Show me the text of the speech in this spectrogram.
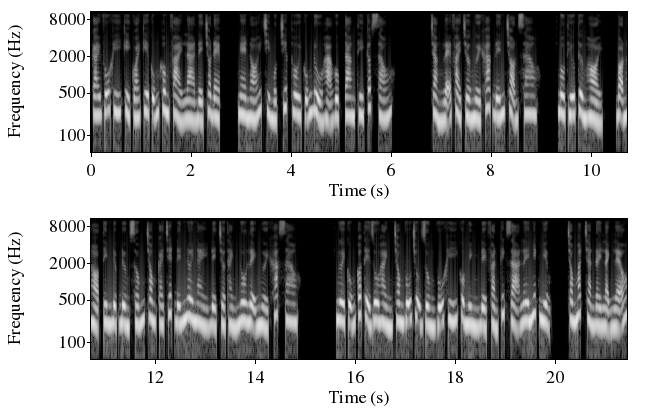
cái vũ khí kỳ quái kia cũng không phải là để cho đẹp, nghe nói chỉ một chiếc thôi cũng đủ hạ gục tang thi cấp 6. Chẳng lẽ phải chờ người khác đến chọn sao? Ngô Thiếu Tường hỏi, bọn họ tìm được đường sống trong cái chết đến nơi này để trở thành nô lệ người khác sao? Người cũng có thể du hành trong vũ trụ dùng vũ khí của mình để phản kích giả lê nhếch miệng, trong mắt tràn đầy lạnh lẽo,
